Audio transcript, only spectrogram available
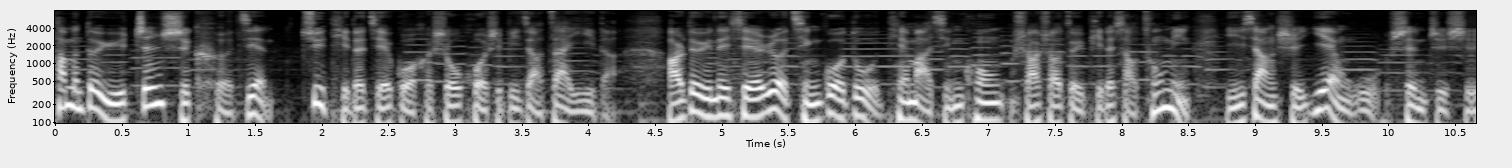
他们对于真实可见。具体的结果和收获是比较在意的，而对于那些热情过度、天马行空、耍耍嘴皮的小聪明，一向是厌恶甚至是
